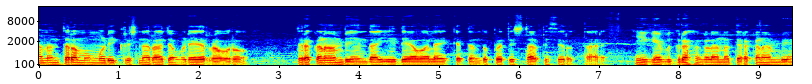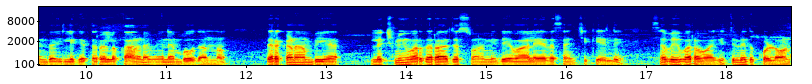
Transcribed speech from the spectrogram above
ಆನಂತರ ಮುಮ್ಮಡಿ ಕೃಷ್ಣರಾಜ ಒಡೆಯರ್ರವರು ತಿರಕಣಾಂಬಿಯಿಂದ ಈ ದೇವಾಲಯಕ್ಕೆ ತಂದು ಪ್ರತಿಷ್ಠಾಪಿಸಿರುತ್ತಾರೆ. ಹೀಗೆ ವಿಗ್ರಹಗಳನ್ನು ತೆರಕಣಾಂಬಿಯಿಂದ ಇಲ್ಲಿಗೆ ತರಲು ಕಾರಣವೇನೆಂಬುದನ್ನು ತೆರಕಣಾಂಬಿಯ ಲಕ್ಷ್ಮೀ ವರದರಾಜಸ್ವಾಮಿ ದೇವಾಲಯದ ಸಂಚಿಕೆಯಲ್ಲಿ ಸವಿವರವಾಗಿ ತಿಳಿದುಕೊಳ್ಳೋಣ.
